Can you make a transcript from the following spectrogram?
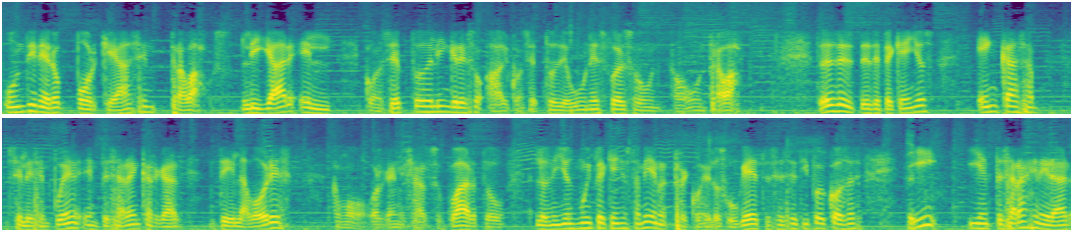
un dinero porque hacen trabajos. Ligar el concepto del ingreso al concepto de un esfuerzo o un, trabajo. Entonces, desde, pequeños, en casa se les puede empezar a encargar de labores como organizar su cuarto, los niños muy pequeños también, recoger los juguetes, ese tipo de cosas, y, y empezar a generar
